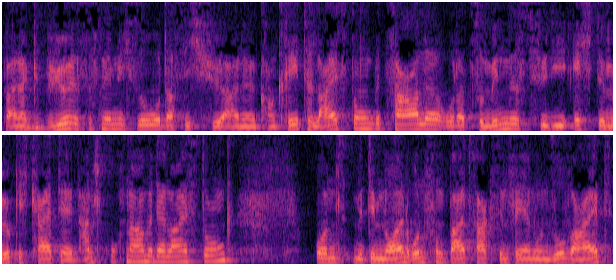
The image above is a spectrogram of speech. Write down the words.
Bei einer Gebühr ist es nämlich so, dass ich für eine konkrete Leistung bezahle oder zumindest für die echte Möglichkeit der Inanspruchnahme der Leistung. Und mit dem neuen Rundfunkbeitrag sind wir ja nun so weit,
